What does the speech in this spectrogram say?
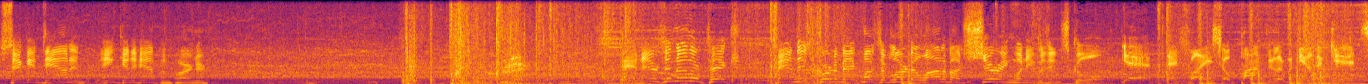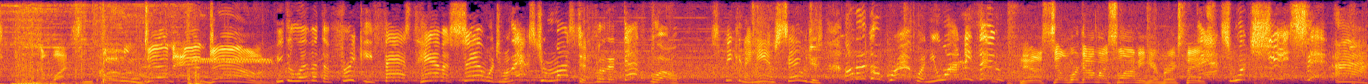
Second down and ain't going to happen, partner. And there's another pick. Man, this quarterback must have learned a lot about sharing when he was in school. Yeah, that's why he's so popular with the other kids. The ones... Boom, dead and down. He delivered the freaky fast hammer sandwich with extra mustard for the death blow. Speaking of ham sandwiches, I'm gonna go grab one. You want anything? Now, still working on my salami here, Bricks. Thanks. That's what she said. Ah,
